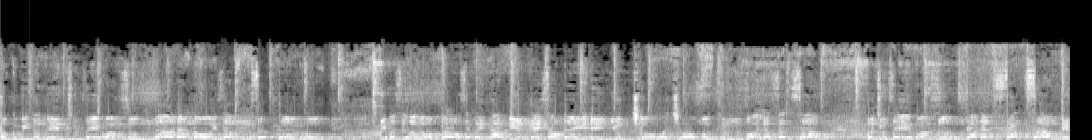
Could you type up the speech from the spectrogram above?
Và quý vị thân mến, chú rể Hoàng Dũng ờ, đang nói rằng rất hồi hộp. Nhưng mà sự hồi hộp đó sẽ phải tan biến ngay sau đây để nhường chỗ cho một thứ gọi là sẵn sàng. Và chú rể Hoàng Dũng đã đặt sẵn sàng để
